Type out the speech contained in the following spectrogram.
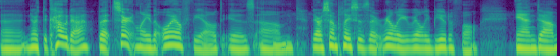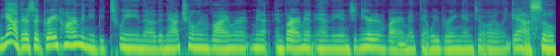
uh, North Dakota, but certainly the oil field is. Um, there are some places that are really, really beautiful, and um, yeah, there's a great harmony between uh, the natural environment, environment and the engineered environment that we bring into oil and gas. So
